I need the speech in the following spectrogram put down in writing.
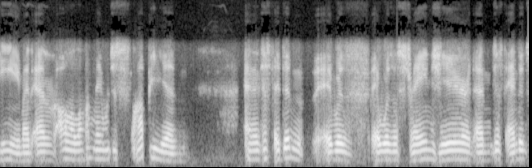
team. And and all along they were just sloppy and and it just it didn't. It was it was a strange year and, and just ended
